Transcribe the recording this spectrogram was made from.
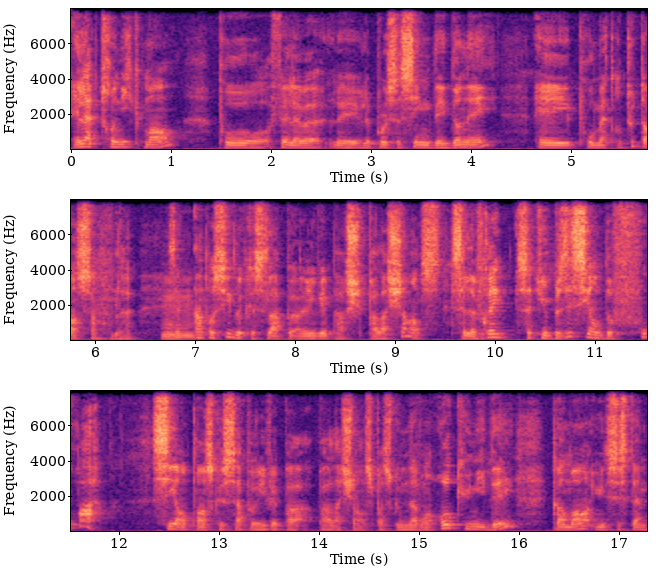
électroniquement, pour faire le, le- le processing des données et pour mettre tout ensemble. C'est Hmm. impossible que cela peut arriver par, par la chance. C'est le vrai, c'est une position de foi si on pense que ça peut arriver par, par la chance, parce que nous n'avons aucune idée comment un système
